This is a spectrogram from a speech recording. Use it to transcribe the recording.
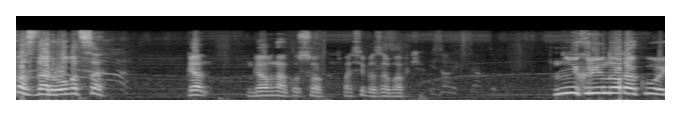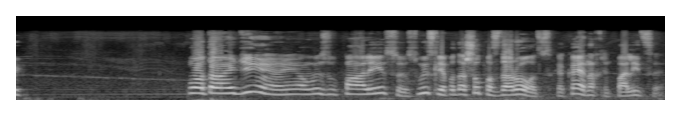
поздороваться. Га- Говна кусок. Спасибо за бабки. Ни хрена такой. Отойди, я вызову полицию. В смысле, я подошел поздороваться. Какая нахрен полиция?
